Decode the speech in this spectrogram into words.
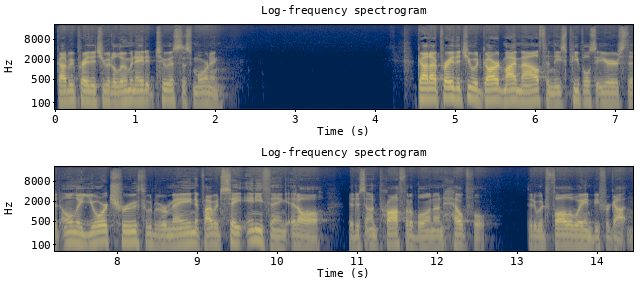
God, we pray that you would illuminate it to us this morning. God, I pray that you would guard my mouth and these people's ears, that only your truth would remain. If I would say anything at all that is unprofitable and unhelpful, that it would fall away and be forgotten.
